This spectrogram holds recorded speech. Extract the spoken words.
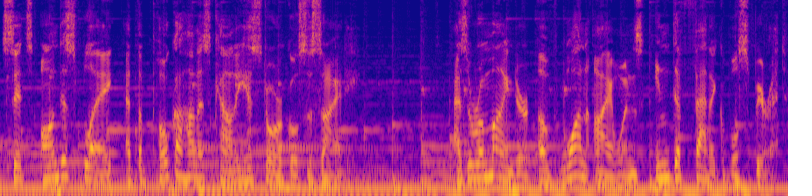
sits on display at the Pocahontas County Historical Society as a reminder of one Iowan's indefatigable spirit.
